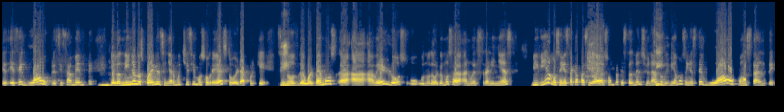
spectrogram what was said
E-, ese wow, precisamente, que los niños nos pueden enseñar muchísimo sobre esto, ¿verdad? Porque si nos devolvemos a, verlos o, nos devolvemos a, a, nuestra niñez, vivíamos en esta capacidad de asombro que estás mencionando, vivíamos en este wow constante.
